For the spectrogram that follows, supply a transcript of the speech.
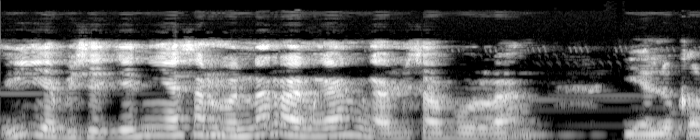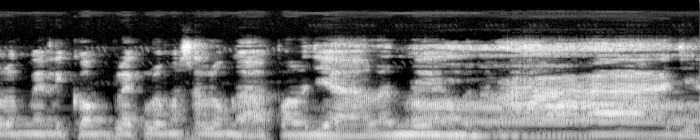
iya, bisa jadi nyasar beneran kan, nggak bisa pulang. Ya lu kalau main di komplek lu masa lu nggak hafal jalan lu yang Oh. bener aja.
